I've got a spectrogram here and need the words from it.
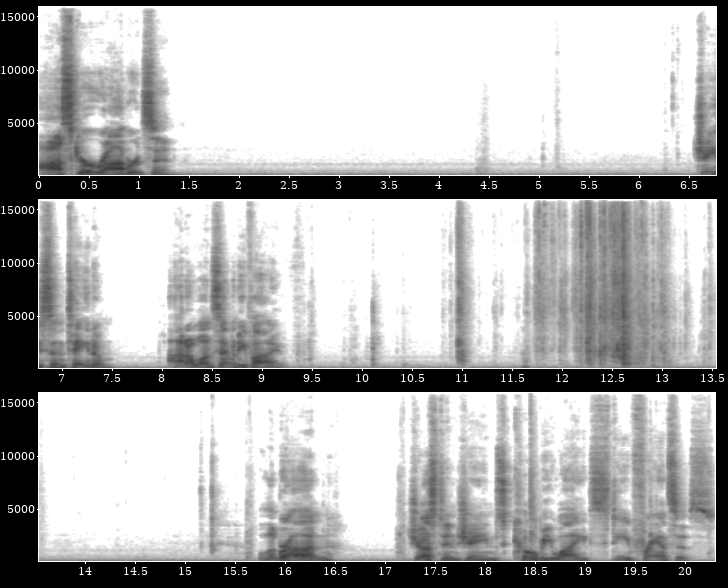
Oscar Robertson. Jayson Tatum out of 175. LeBron, Justin James, Coby White, Steve Francis.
